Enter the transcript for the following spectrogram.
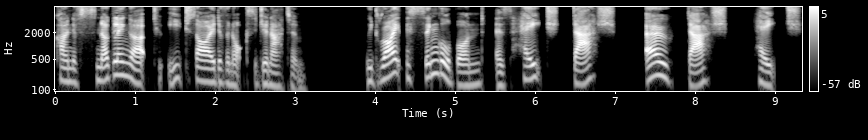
kind of snuggling up to each side of an oxygen atom. We'd write this single bond as H O H.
